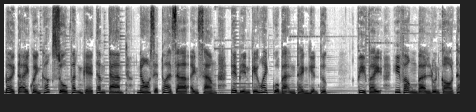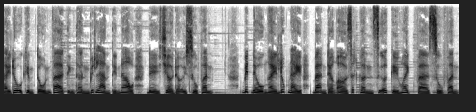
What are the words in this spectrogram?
bởi tại khoảnh khắc số phận ghé thăm ta, nó sẽ tỏa ra ánh sáng để biến kế hoạch của bạn thành hiện thực. Vì vậy, hy vọng bạn luôn có thái độ khiêm tốn và tinh thần biết làm thế nào để chờ đợi số phận. Biết đâu ngày lúc này bạn đang ở rất gần giữa kế hoạch và số phận.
